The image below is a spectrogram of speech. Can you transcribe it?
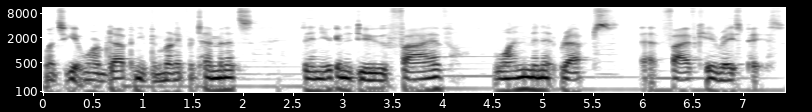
once you get warmed up and you've been running for 10 minutes, then you're going to do five one minute reps at 5K race pace.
